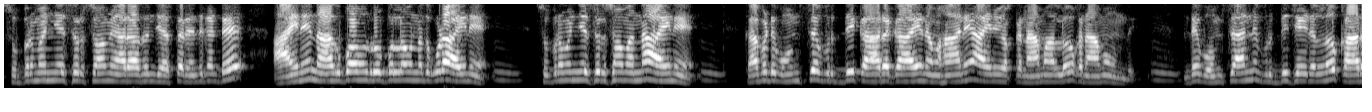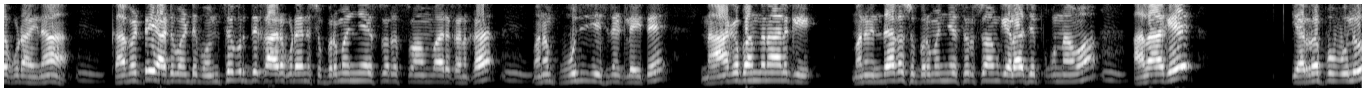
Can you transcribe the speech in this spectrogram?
సుబ్రహ్మణ్యేశ్వర స్వామి ఆరాధన చేస్తారు. ఎందుకంటే ఆయనే నాగపాముల రూపంలో ఉన్నది కూడా ఆయనే. సుబ్రహ్మణ్యేశ్వర స్వామి అన్న ఆయనే. కాబట్టి వంశ వృద్ధి కారకాయ నమ అని ఆయన యొక్క నామాల్లో ఒక నామం ఉంది. అంటే వంశాన్ని వృద్ధి చేయడంలో కారకుడు ఆయన కాబట్టి అటువంటి వంశవృద్ధి కారకుడైన సుబ్రహ్మణ్యేశ్వర స్వామి వారు కనుక మనం పూజ చేసినట్లయితే నాగబంధనాలకి మనం ఇందాక సుబ్రహ్మణ్యేశ్వర స్వామికి ఎలా చెప్పుకున్నామో అలాగే ఎర్ర పువ్వులు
